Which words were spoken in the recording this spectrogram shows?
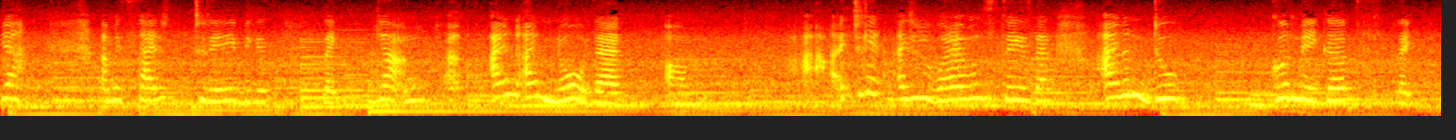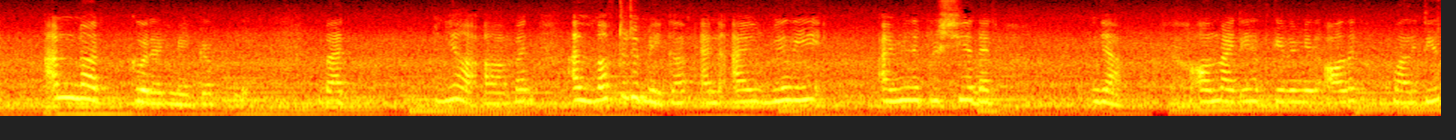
yeah I'm excited today because like yeah I, I, I know that um actually actually what I want to say is that I don't do good makeup like I'm not good at makeup but yeah uh, but I love to do makeup and I really I really appreciate that yeah Almighty has given me all the qualities.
